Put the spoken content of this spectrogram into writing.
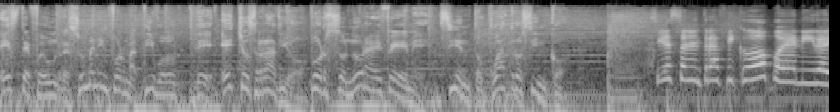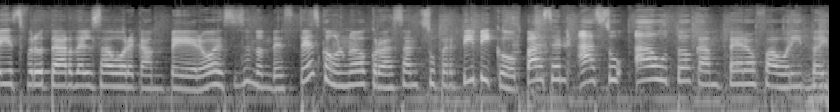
Este fue un resumen informativo de Hechos Radio por Sonora FM 1045. Si están en tráfico, pueden ir a disfrutar del sabor campero. Este es en donde estés con un nuevo croissant súper típico. Pasen a su auto campero favorito y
